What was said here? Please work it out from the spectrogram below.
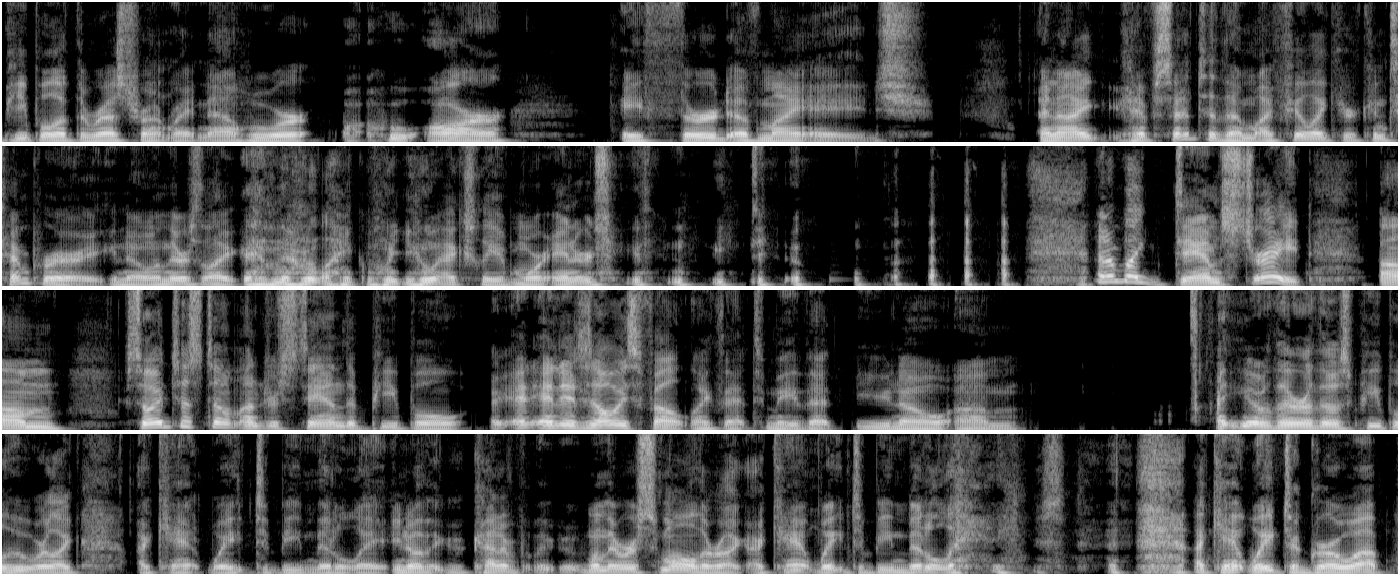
people at the restaurant right now who are who are a third of my age. And I have said to them, I feel like you're contemporary, you know, and there's like, and they're like, well, you actually have more energy than we do. and I'm like, damn straight. Um, so I just don't understand the people, and, and it's always felt like that to me that you know, um, you know, there are those people who are like, I can't wait to be middle aged. You know, they kind of when they were small, they were like, I can't wait to be middle aged. I can't wait to grow up.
